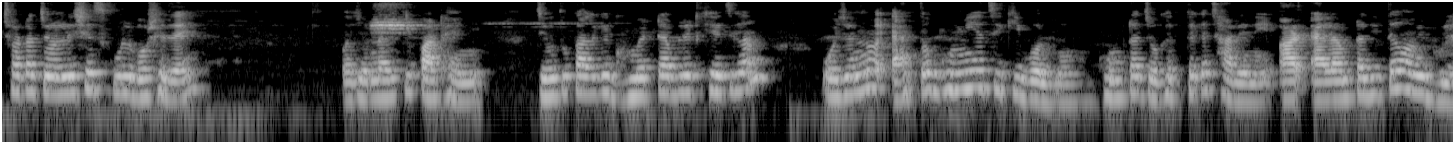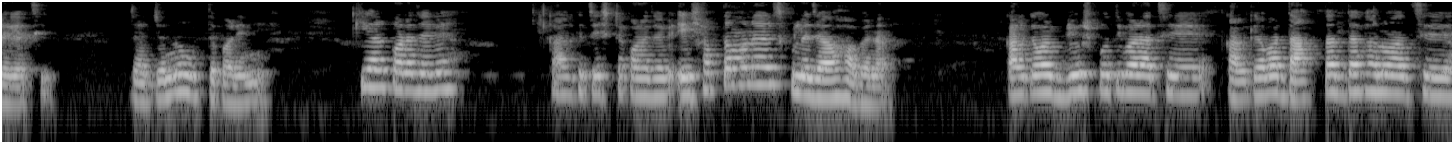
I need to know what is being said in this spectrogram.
ছটা চল্লিশে স্কুল বসে যায়। ওই জন্য আর কি পাঠাইনি যেহেতু কালকে ঘুমের ট্যাবলেট খেয়েছিলাম, ওই জন্য এত ঘুমিয়েছি কি বলব? ঘুমটা চোখের থেকে ছাড়েনি। আর অ্যালার্মটা দিতেও আমি ভুলে গেছি। যার জন্য উঠতে পারিনি। কি আর করা যাবে? কালকে চেষ্টা করা যাবে। এই সপ্তাহ মনে হয় আর স্কুলে যাওয়া হবে না। কালকে আবার বৃহস্পতিবার আছে, কালকে আবার ডাক্তার দেখানো আছে।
